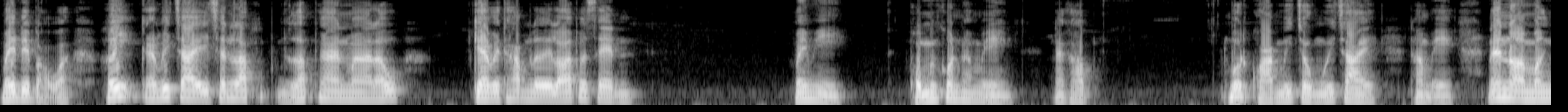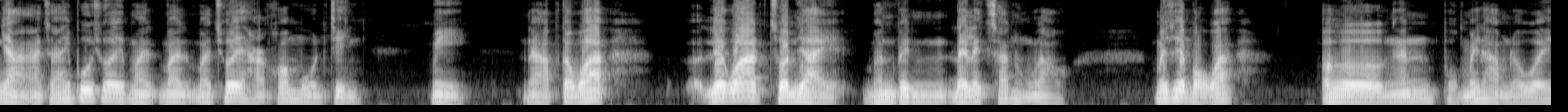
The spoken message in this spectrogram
ไม่ได้บอกว่าเฮ้ยงานวิจัยฉันรับรับงานมาแล้ว แกไปทำเลยร้อยเปอร์เซ็นต์ไม่มี ผมเป็นคนทำเองนะครับ บทความวิจงวิจัยทำเอง แน่นอนบางอย่างอาจจะให้ผู้ช่วยมามามาช่วยหาข้อมูลจริงมีนะครับ แต่ว่าเรียกว่าส่วนใหญ่มันเป็นดิเรกชันของเรา ไม่ใช่บอกว่า เออ งั้นผมไม่ทำแล้วเว้ย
